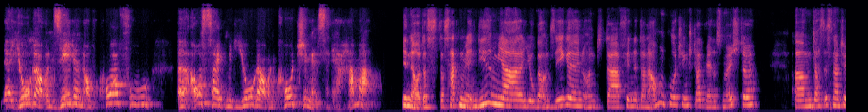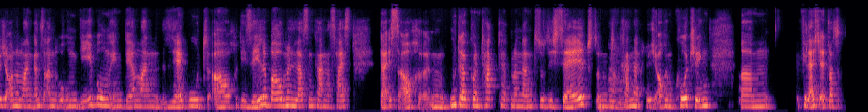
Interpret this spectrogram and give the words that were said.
Ja, Yoga und Segeln auf Korfu, äh, Auszeit mit Yoga und Coaching ist ja der Hammer. Genau, das, das hatten wir in diesem Jahr, Yoga und Segeln, und da findet dann auch ein Coaching statt, wer das möchte. Ähm, das ist natürlich auch nochmal eine ganz andere Umgebung, in der man sehr gut auch die Seele baumeln lassen kann. Das heißt, da ist auch ein guter Kontakt, hat man dann zu sich selbst und mhm. kann natürlich auch im Coaching ähm, vielleicht etwas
